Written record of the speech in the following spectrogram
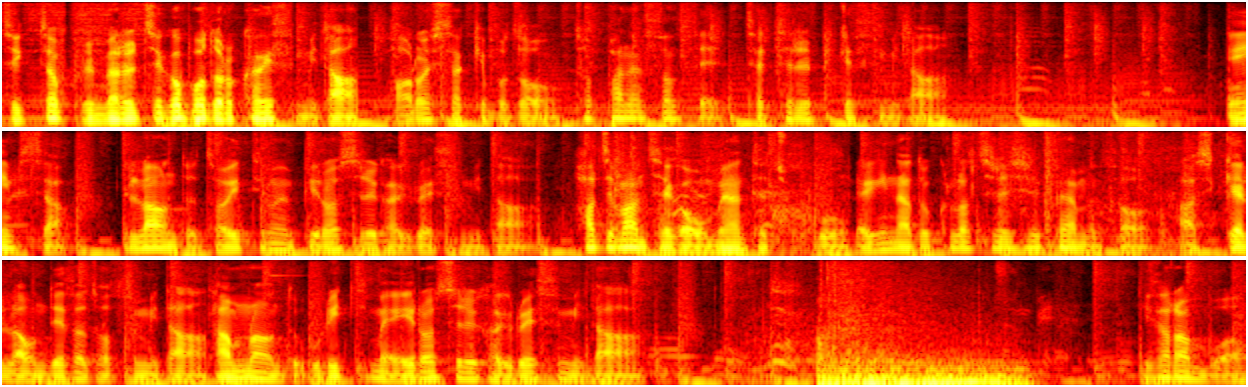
직접 불멸을 찍어보도록 하겠습니다. 바로 시작해보죠. 첫 판은 선셋, Z를 픽했습니다. 게임 시작 1라운드 저희 팀은 비러시를 가기로 했습니다. 하지만 제가 오메한테 죽고 레기나도 클러치를 실패하면서 아쉽게 라운드에서 졌습니다. 다음 라운드 우리 팀은 A러시를 가기로 했습니다. 이 사람 뭐야?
